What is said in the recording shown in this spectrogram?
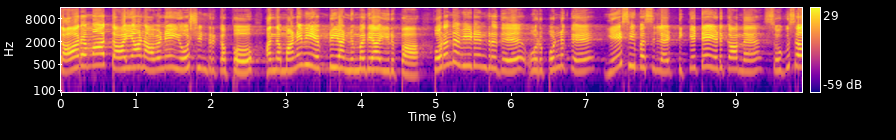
தாரமா தாயான் அவனே யோசிச்சுட்டு இருக்கப்போ அந்த மனைவி எப்படியா நிம்மதியா இருப்பா? பிறந்த வீடுன்றது ஒரு பொண்ணுக்கு ஏசி பஸ்ல டிக்கெட்டே எடுக்காம சொகுசா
